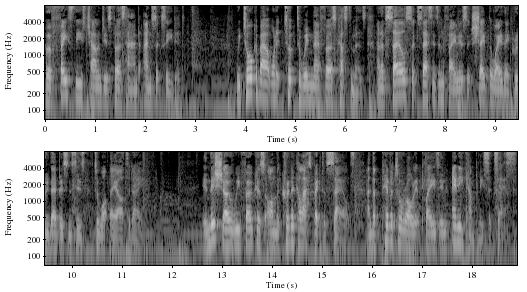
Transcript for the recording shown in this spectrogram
who have faced these challenges firsthand and succeeded. We talk about what it took to win their first customers and of sales successes and failures that shaped the way they grew their businesses to what they are today. In this show, we focus on the critical aspect of sales and the pivotal role it plays in any company's success.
